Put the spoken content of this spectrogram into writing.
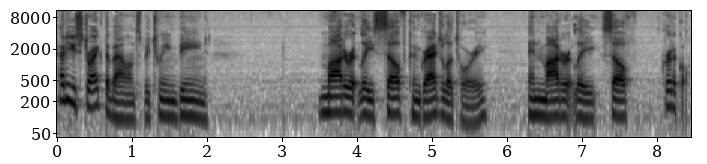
how do you strike the balance between being moderately self congratulatory and moderately self critical?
